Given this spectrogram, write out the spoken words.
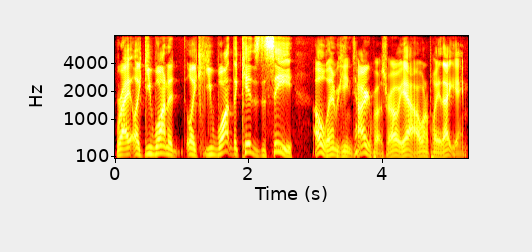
Right? Like you wanted like you want the kids to see, oh Lamborghini Tiger Poster. Oh yeah, I want to play that game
